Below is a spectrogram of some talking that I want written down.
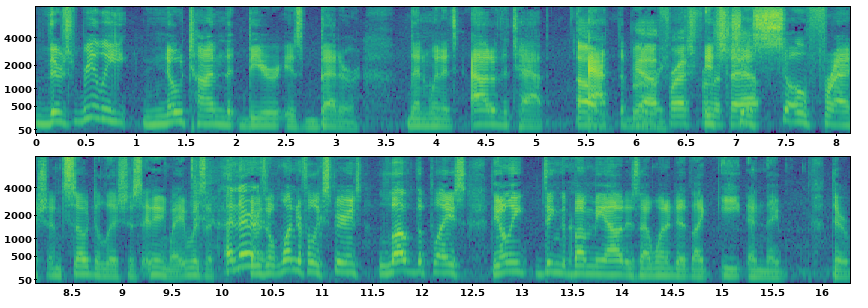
there's really no time that beer is better than when it's out of the tap Oh, at the brewery. yeah, fresh from the tap. it's just so fresh and so delicious. And anyway, it was a there- it was a wonderful experience. Loved the place. The only thing that bummed me out is I wanted to like eat and they their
